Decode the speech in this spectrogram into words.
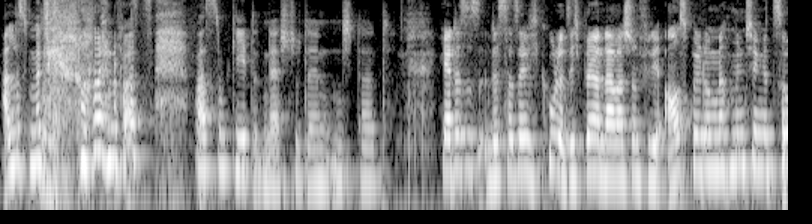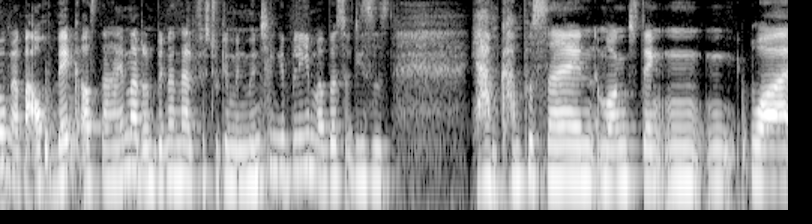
alles mitgenommen, was, was so geht in der Studentenstadt. Ja, das ist, das ist tatsächlich cool. Also ich bin dann damals schon für die Ausbildung nach München gezogen, aber auch weg aus der Heimat und bin dann halt für Studium in München geblieben. Aber so dieses, ja, am Campus sein, morgens denken, boah,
